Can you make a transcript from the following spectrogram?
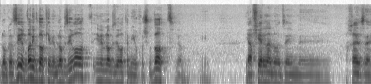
כלא גזיר. בואו נבדוק אם הן לא גזירות, אם הן לא גזירות הן יהיו חשודות, גם יאפיין לנו את זה עם, אחרי זה,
